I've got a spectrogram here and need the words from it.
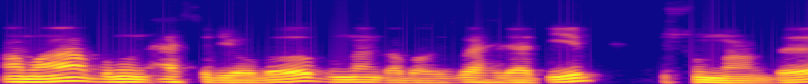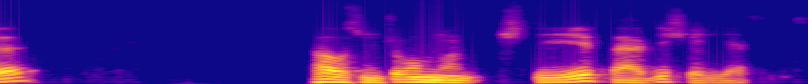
Amma bunun əsl yolu, bundan qabaq izah elədiyim üsullandır. Çalışın ki, onunla işləyib vərdiş eləyəsiniz.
